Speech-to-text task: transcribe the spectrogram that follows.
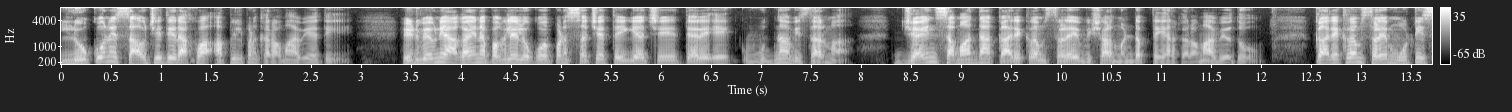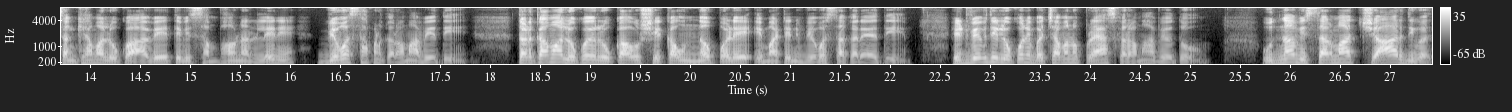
લોકોને સાવચેતી રાખવા અપીલ પણ કરવામાં આવી હતી. હીટવેવની આગાહીના પગલે લોકો પણ સચેત થઈ ગયા છે ત્યારે એક ઉધના વિસ્તારમાં જૈન સમાજના કાર્યક્રમ સ્થળે વિશાળ મંડપ તૈયાર કરવામાં આવ્યો હતો. કાર્યક્રમ સ્થળે મોટી સંખ્યામાં લોકો આવે તેવી સંભાવનાને લઈને વ્યવસ્થા પણ કરવામાં આવી હતી. તડકામાં લોકોએ રોકાવું શેકાવું ન પડે એ માટેની વ્યવસ્થા કરાઈ હતી. હીટવેવથી લોકોને બચાવવાનો પ્રયાસ કરવામાં આવ્યો હતો. ઉધના વિસ્તારમાં ચાર દિવસ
